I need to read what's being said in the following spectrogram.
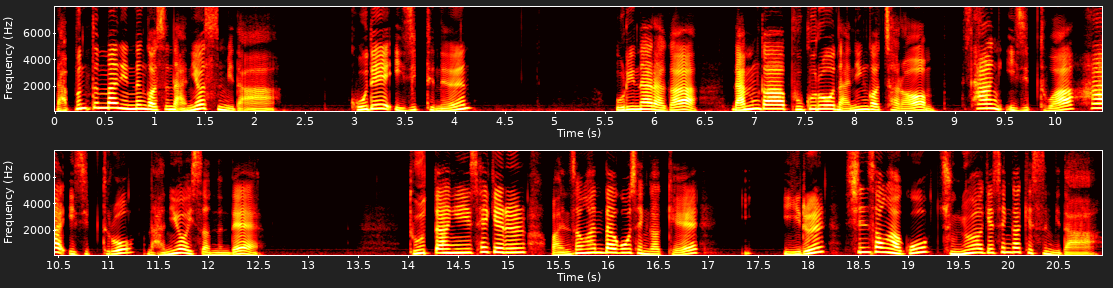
나쁜 뜻만 있는 것은 아니었습니다. 고대 이집트는 우리나라가 남과 북으로 나뉜 것처럼 상 이집트와 하 이집트로 나뉘어 있었는데 두 땅이 세계를 완성한다고 생각해 이를 신성하고 중요하게 생각했습니다.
